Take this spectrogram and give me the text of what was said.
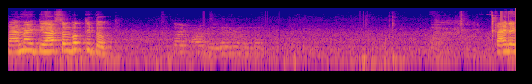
काय माहिती असेल बघ तिथं. काय रे.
